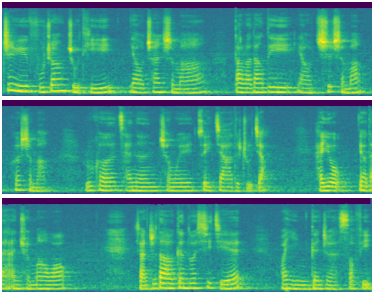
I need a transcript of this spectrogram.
至于服装主题要穿什么，到了当地要吃什么、喝什么，如何才能成为最佳的主角？还有要戴安全帽哦！想知道更多细节，欢迎跟着 Sophie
